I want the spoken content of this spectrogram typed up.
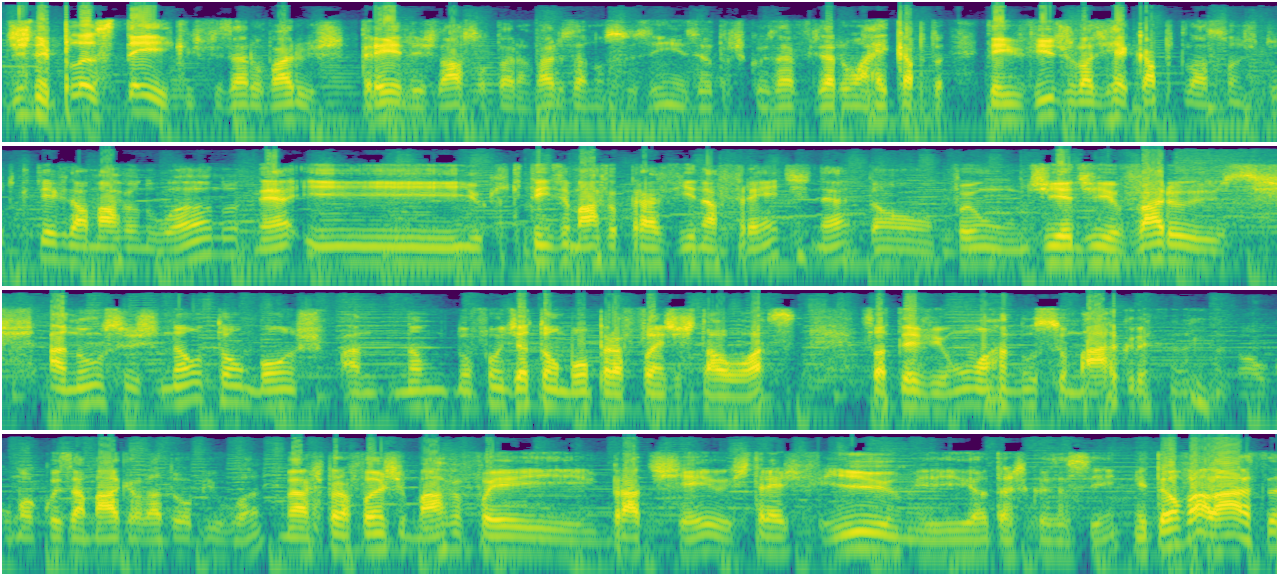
Disney Plus Day, que eles fizeram vários trailers lá, soltaram vários anúnciozinhos e outras coisas, fizeram uma recapitulação. Tem vídeo lá de recapitulação de tudo que teve da Marvel no ano, né? E, e o que, que tem de Marvel pra vir na frente, né? Então foi um dia de vários anúncios não tão bons. Não, não foi um dia tão bom pra fãs de Star Wars. Só teve um anúncio magro, alguma coisa magra lá do Obi-Wan. Mas pra fãs de Marvel foi prato cheio, estreia de filme e outras coisas assim. Então vai lá, tá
